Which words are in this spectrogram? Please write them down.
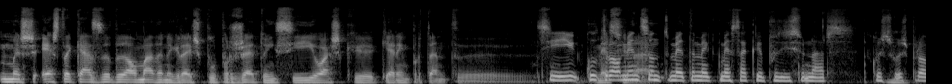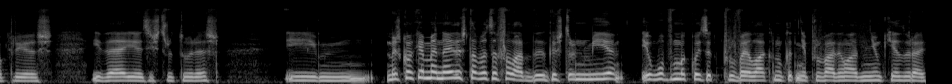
mas esta casa de Almada Negreiros, pelo projeto em si, eu acho que, que era importante. eh, Sim, culturalmente mencionar. São Tomé também começa a querer posicionar-se com as suas próprias ideias e estruturas. E, hum, mas de qualquer maneira, estavas a falar de gastronomia. Eu houve uma coisa que provei lá que nunca tinha provado em lado nenhum que adorei.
